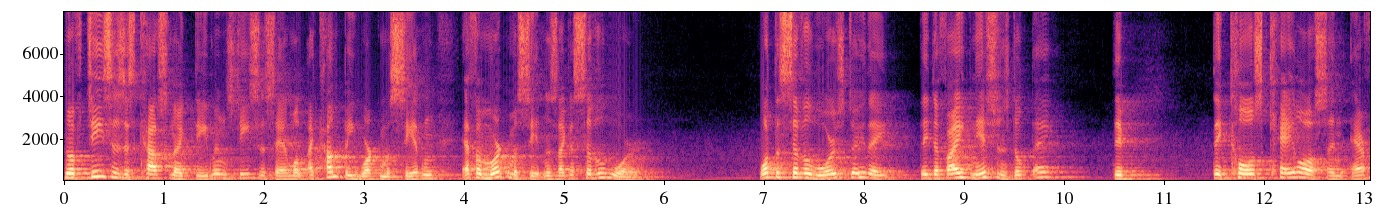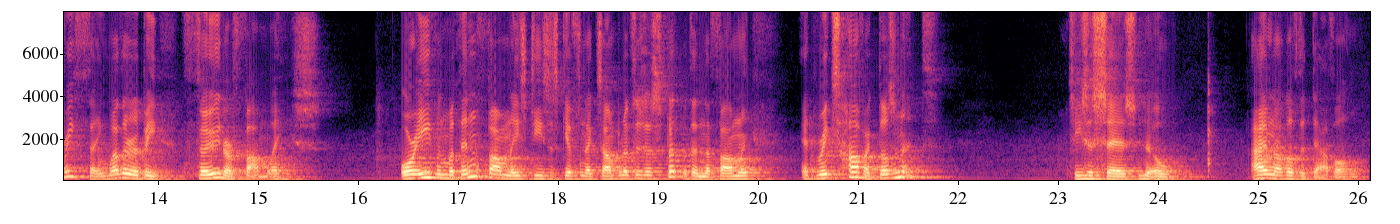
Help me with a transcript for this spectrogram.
Now, if Jesus is casting out demons, Jesus is saying, Well, I can't be working with Satan. If I'm working with Satan, it's like a civil war. What the civil wars do, they, they divide nations, don't they? They they cause chaos in everything, whether it be food or families. Or even within families, Jesus gives an example. If there's a split within the family, it wreaks havoc, doesn't it? Jesus says, No, I'm not of the devil.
